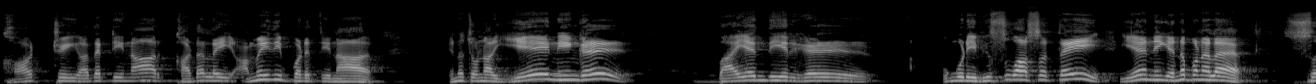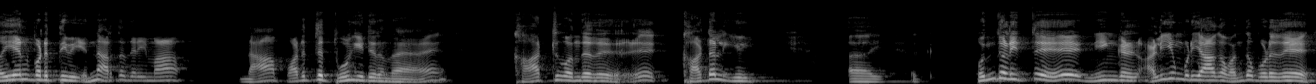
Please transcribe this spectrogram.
காற்றை அதட்டினார் கடலை அமைதிப்படுத்தினார். என்ன சொன்னார்? ஏன் நீங்கள் பயந்தீர்கள்? உங்களுடைய விசுவாசத்தை ஏன் நீங்கள் என்ன பண்ணலை? செயல்படுத்தி என்ன அர்த்தம் தெரியுமா? நான் படுத்து தூங்கிட்டு இருந்தேன். காற்று வந்தது. கடல் இ- கொந்தளித்து நீங்கள் அழியும்படியாக வந்த பொழுது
